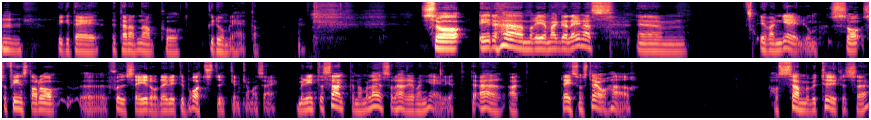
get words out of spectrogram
Mm. vilket är ett annat namn på gudomligheten. Så i det här Maria Magdalenas eh, evangelium så, så finns det då eh, sju sidor, det är lite brottstycken kan man säga. Men det intressanta när man läser det här evangeliet, det är att det som står här har samma betydelse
